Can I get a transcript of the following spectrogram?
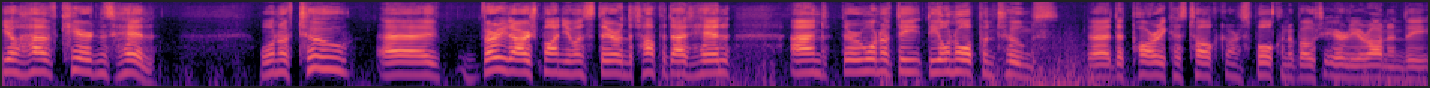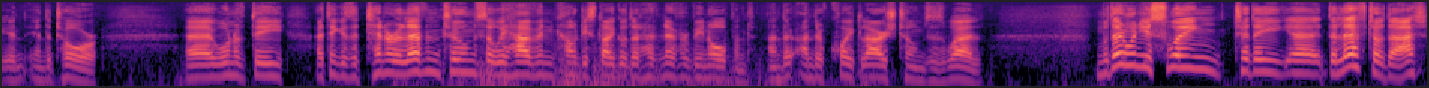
you have Kieran's Hill. One of two uh, very large monuments there on the top of that hill and they're one of the, the unopened tombs uh, that Pádraig has talked and spoken about earlier on in the, in, in the tour. Uh, one of the, I think it's a 10 or 11 tombs that we have in County Sligo that have never been opened, and they're, and they're quite large tombs as well. But then when you swing to the, uh, the left of that,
